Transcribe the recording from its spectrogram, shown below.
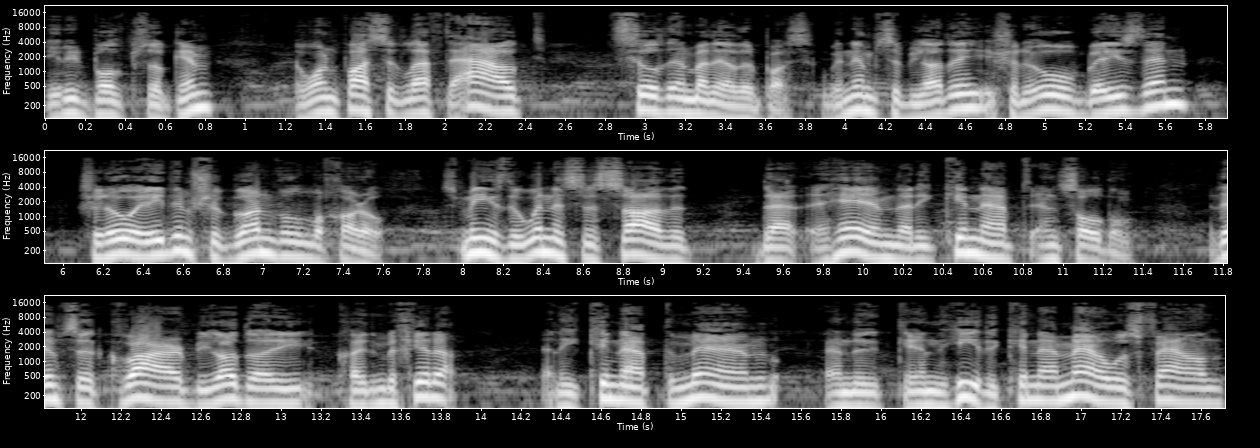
you read both psukim. The one pasuk left out, filled in by the other pasuk. This means the witnesses saw that, that him, that he kidnapped and sold him. And he kidnapped the man, and, the, and he, the kidnapped man, was found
